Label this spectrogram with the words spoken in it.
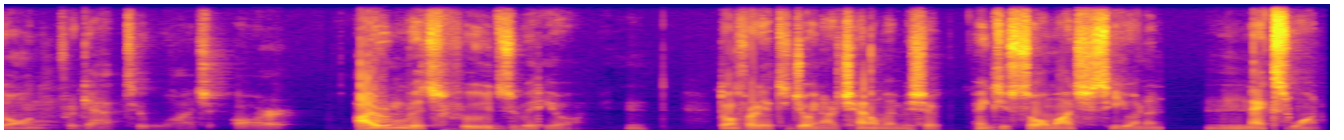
Don't forget to watch our iron rich foods video. Don't forget to join our channel membership. Thank you so much. See you on the next one.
